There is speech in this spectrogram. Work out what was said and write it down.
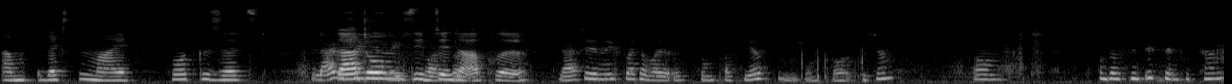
am 6. Mai fortgesetzt. Leider Datum steht hier nichts 17. weiter. April. Steht hier nichts weiter, weil es schon passiert. Bisschen. Ähm, und das finde ich sehr interessant,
